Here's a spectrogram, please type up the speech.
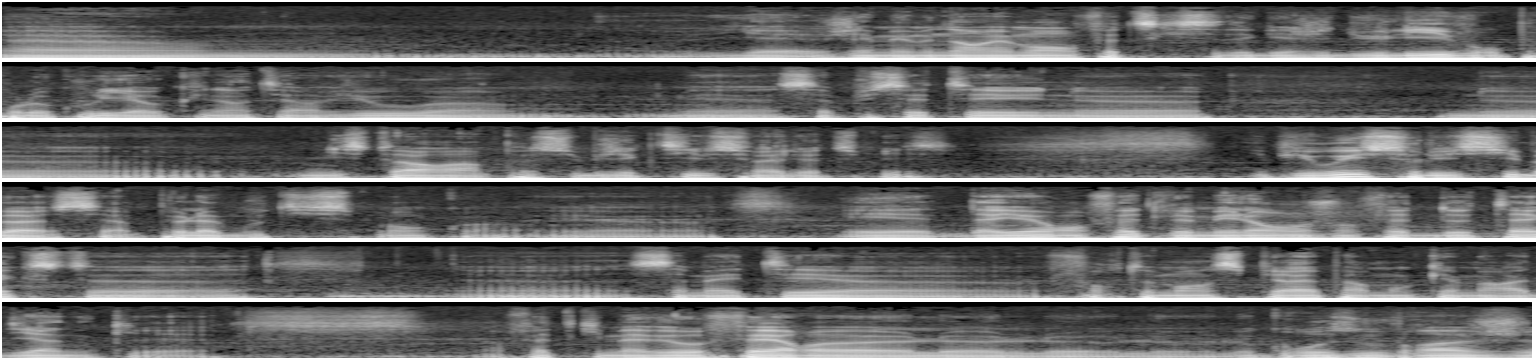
euh, j'aime énormément en fait ce qui s'est dégagé du livre. Pour le coup, il n'y a aucune interview, euh, mais ça a plus été une, une, une histoire un peu subjective sur Elliot Smith. Et puis oui, celui-ci, bah, c'est un peu l'aboutissement. quoi. Et, euh, et d'ailleurs, en fait, le mélange en fait, de textes, euh, ça m'a été euh, fortement inspiré par mon camarade Yann, qui, est, en fait, qui m'avait offert le, le- le- le gros ouvrage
